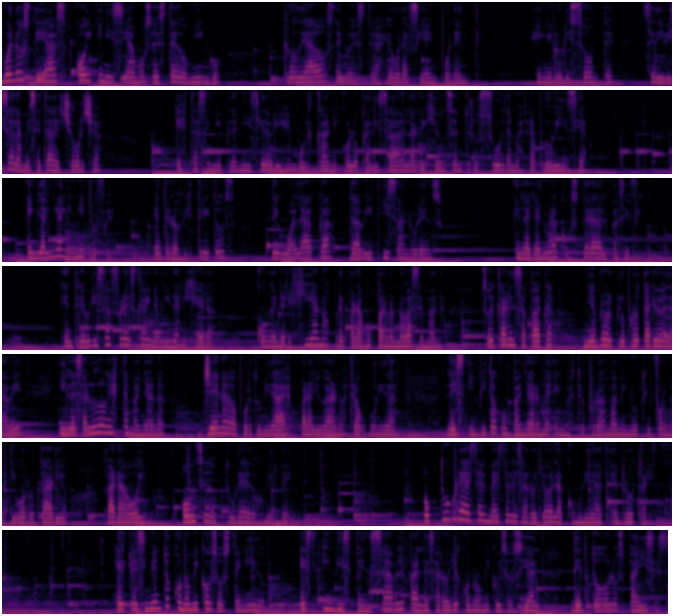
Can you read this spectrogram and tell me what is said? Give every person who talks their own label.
Speaker 1: Buenos días, hoy iniciamos este domingo rodeados de nuestra geografía imponente. En el horizonte se divisa la meseta de Chorcha, esta semiplanicie de origen volcánico localizada en la región centro-sur de nuestra provincia, en la línea limítrofe entre los distritos de Hualaca, David y San Lorenzo, en la llanura costera del Pacífico. Entre brisa fresca y neblina ligera, con energía nos preparamos para una nueva semana. Soy Karen Zapata, miembro del Club Rotario de David, y les saludo en esta mañana llena de oportunidades para ayudar a nuestra comunidad. Les invito a acompañarme en nuestro programa Minuto Informativo Rotario para hoy, 11 de octubre de 2020. Octubre es el mes del desarrollo de la comunidad en Rotary. El crecimiento económico sostenido es indispensable para el desarrollo económico y social de todos los países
